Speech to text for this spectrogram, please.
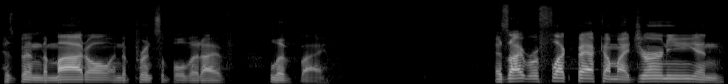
has been the motto and the principle that I've lived by. As I reflect back on my journey and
